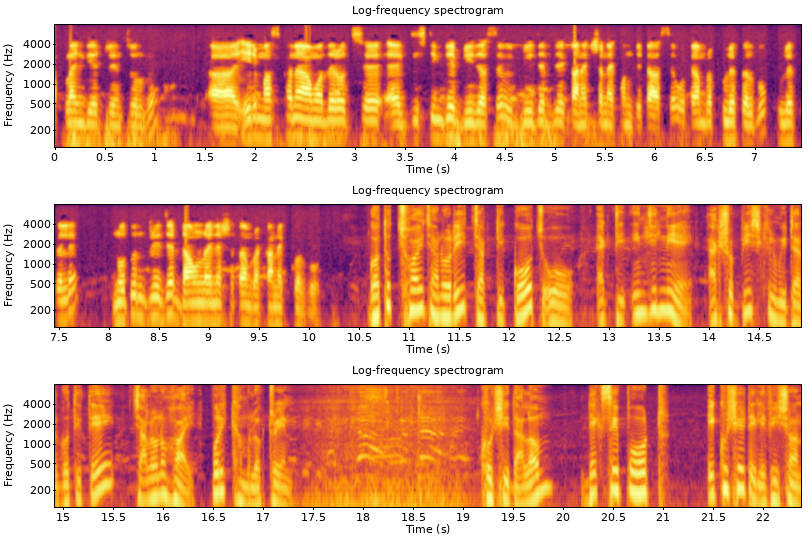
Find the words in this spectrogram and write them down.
আপলাইন দিয়ে ট্রেন চলবে। আর এর মাঝখানে আমাদের হচ্ছে এক্সিস্টিং যে ব্রিজ আছে ওই ব্রিজের যে কানেকশন এখন যেটা আছে ওটা আমরা খুলে ফেলব। খুলে ফেলে নতুন ব্রিজের ডাউন লাইনের সাথে আমরা কানেক্ট করব। গত ছয় জানুয়ারি চারটি কোচ ও একটি ইঞ্জিন নিয়ে একশো বিশ কিলোমিটার গতিতে চালানো হয় পরীক্ষামূলক ট্রেন। খুরশিদ আলম ডেক্সিপোর্ট রিপোর্ট, একুশে টেলিভিশন।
